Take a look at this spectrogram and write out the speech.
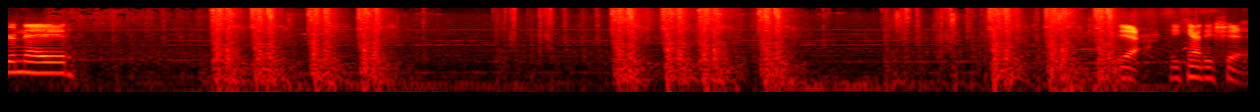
Grenade. Yeah, he can't do shit.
